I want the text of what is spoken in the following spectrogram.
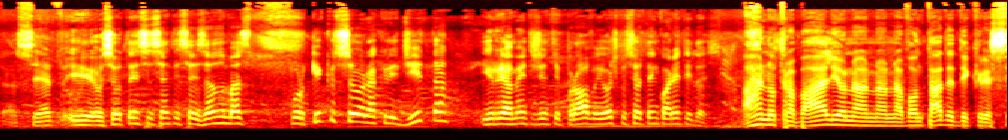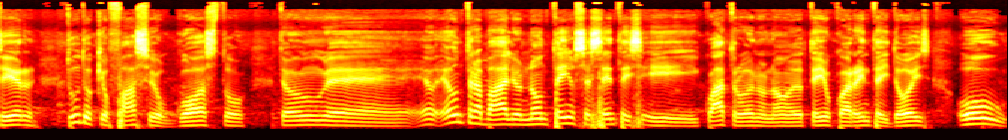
Tá certo. E o senhor tem 66 anos, mas por que, que o senhor acredita e realmente a gente prova e hoje que o senhor tem 42. Ah, no trabalho, na, na, na vontade de crescer, tudo que eu faço eu gosto. Então é, é, é, um trabalho, não tenho 64 anos, não, eu tenho 42, ou,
